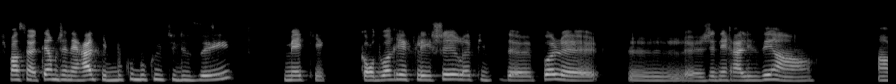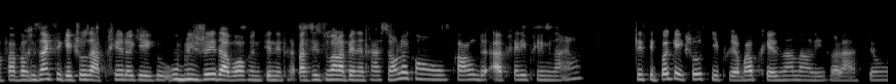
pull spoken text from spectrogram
je pense que c'est un terme général qui est beaucoup, beaucoup utilisé, mais qui est qu'on doit réfléchir, là, puis de pas le, généraliser en, favorisant que c'est quelque chose après, là, qui est obligé d'avoir une pénétration. Parce que c'est souvent la pénétration là, qu'on parle de, après les préliminaires. C'est pas quelque chose qui est vraiment présent dans les relations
